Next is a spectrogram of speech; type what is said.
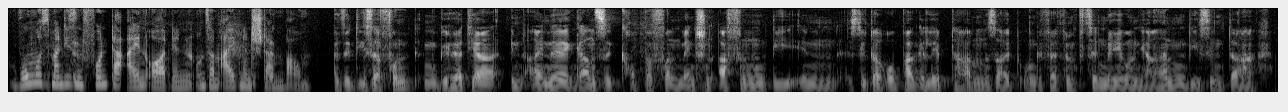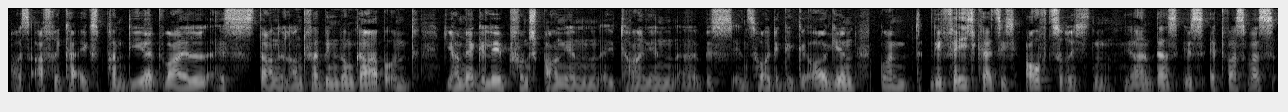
Wo muss man diesen Fund da einordnen in unserem eigenen Stammbaum? Also dieser Fund gehört ja in eine ganze Gruppe von Menschenaffen, die in Südeuropa gelebt haben seit ungefähr 15 Millionen Jahren. Die sind da aus Afrika expandiert, weil es da eine Landverbindung gab und die haben ja gelebt von Spanien, Italien äh, bis ins heutige Georgien. Und die Fähigkeit, sich aufzurichten, ja, das ist etwas, was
